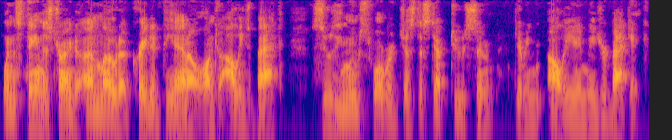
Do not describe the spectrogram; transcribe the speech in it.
When Stan is trying to unload a crated piano onto Ollie's back, Susie moves forward just a step too soon, giving Ollie a major backache.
